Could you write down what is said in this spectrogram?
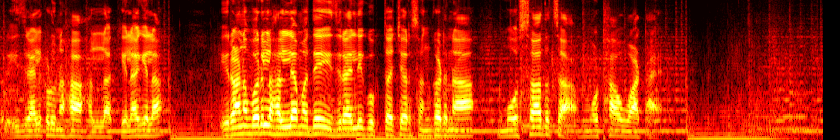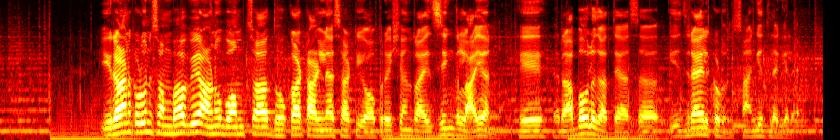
तर इस्रायलकडून हा हल्ला केला गेला. इराणवरील हल्ल्यामध्ये इस्रायली गुप्तचर संघटना मोसादचा मोठा वाटा आहे. इराणकडून संभाव्य अणुबॉम्बचा धोका टाळण्यासाठी ऑपरेशन रायझिंग लायन हे राबवलं जाते असं इस्रायलकडून सांगितलं गेलं आहे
